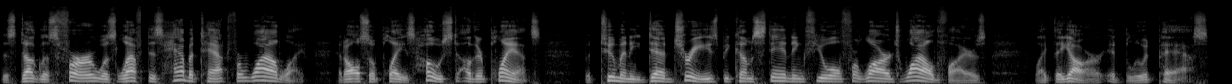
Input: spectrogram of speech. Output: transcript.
This Douglas fir was left as habitat for wildlife. It also plays host to other plants. But too many dead trees become standing fuel for large wildfires, like they are at Blewett Pass.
